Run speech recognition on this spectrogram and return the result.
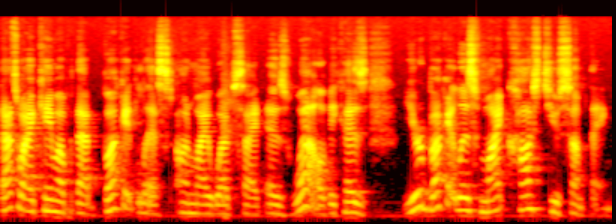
that's why I came up with that bucket list on my website as well because your bucket list might cost you something.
